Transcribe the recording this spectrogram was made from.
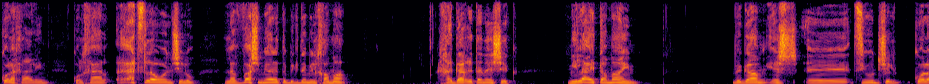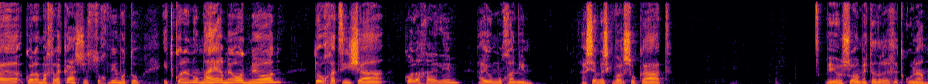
כל החיילים, כל חייל רץ לאוהל שלו, לבש מיד את הבגדי מלחמה, חגר את הנשק, מילא את המים, וגם יש אה, ציוד של כל, ה, כל המחלקה שסוחבים אותו. התכוננו מהר מאוד מאוד תוך חצי שעה כל החיילים היו מוכנים. השמש כבר שוקעת, ויהושע מתדרך את כולם.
